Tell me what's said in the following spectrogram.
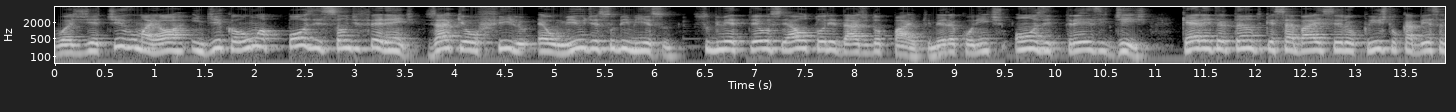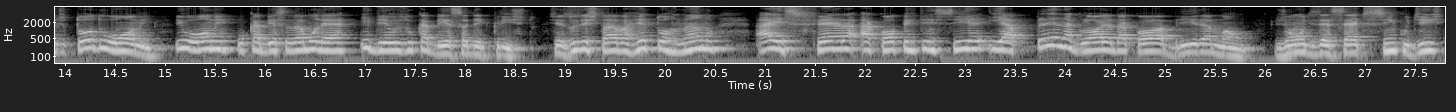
O adjetivo maior indica uma posição diferente, já que o Filho é humilde e submisso, submeteu-se à autoridade do Pai. 1 Coríntios 11, 13 diz: Quer, entretanto, que saibais ser o Cristo o cabeça de todo o homem, e o homem o cabeça da mulher, e Deus o cabeça de Cristo. Jesus estava retornando a esfera a qual pertencia e a plena glória da qual abrira mão. João 17, 5 diz:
